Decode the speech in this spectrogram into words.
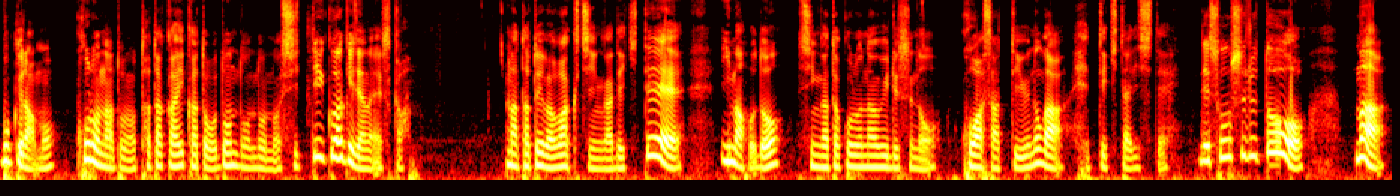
僕らもコロナとの戦い方をどんどんどんどん知っていくわけじゃないですか。まあ例えばワクチンができて、今ほど新型コロナウイルスの怖さっていうのが減ってきたりして。で、そうすると、まあ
